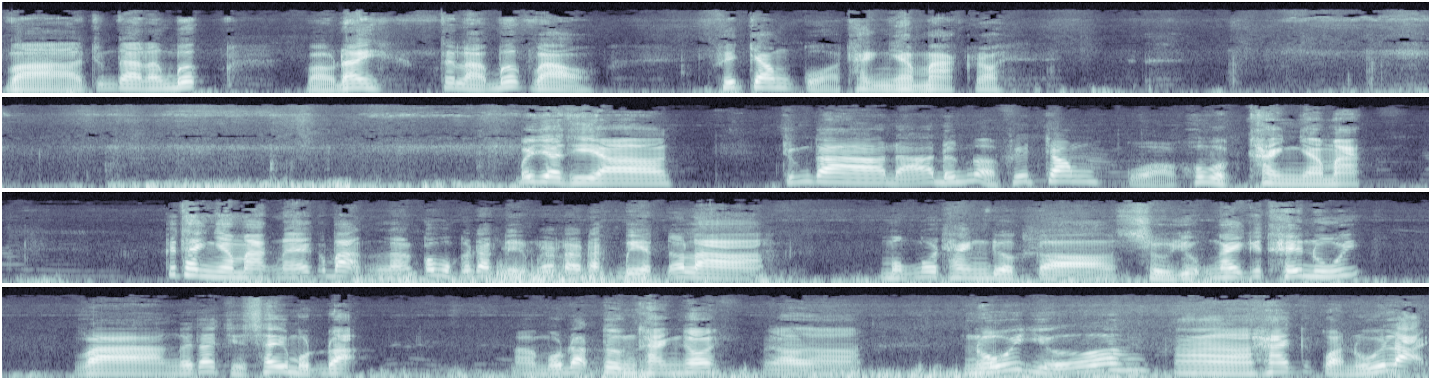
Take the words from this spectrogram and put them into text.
Và chúng ta đang bước vào đây tức là bước vào phía trong của thành nhà mạc rồi. Bây giờ thì uh, chúng ta đã đứng ở phía trong của khu vực thành nhà mạc cái thành nhà mạc này các bạn là có một cái đặc điểm rất là đặc biệt đó là một ngôi thành được uh, sử dụng ngay cái thế núi. Và người ta chỉ xây một đoạn uh, một đoạn tường thành thôi uh, nối giữa uh, hai cái quả núi lại.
